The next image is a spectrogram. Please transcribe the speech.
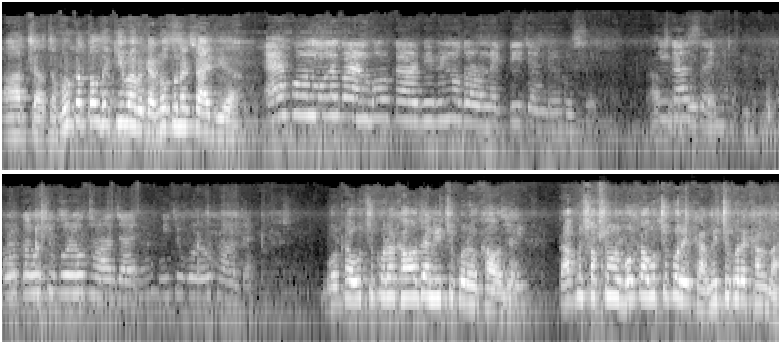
আচ্ছা আচ্ছা বোরকার তল দিয়ে কীভাবে খান? নতুন একটা আইডিয়া এখন মনে করেন বোরকার বিভিন্ন ধরনের ডিজাইন বের হয়েছে ঠিক আছে? বোরকা উঁচু করেও খাওয়া যায় নিচু করেও খাওয়া যায়। বোরকা উঁচু করে খাওয়া যায় নিচু করেও খাওয়া যায়। তা আপনি সবসময় বোরকা উঁচু করে খান নিচু করে খান না।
